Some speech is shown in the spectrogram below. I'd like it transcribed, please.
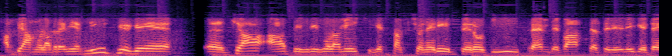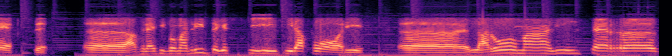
abbiamo la Premier League che eh, già ha dei regolamenti che sanzionerebbero chi prende parte a delle leghe terze eh, Atletico Madrid che si tira fuori eh, la Roma, l'Inter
